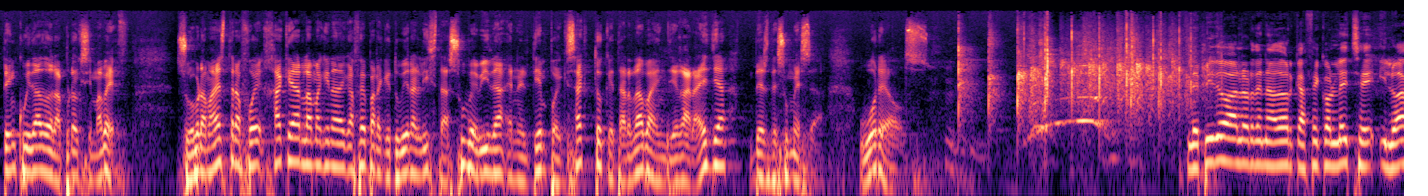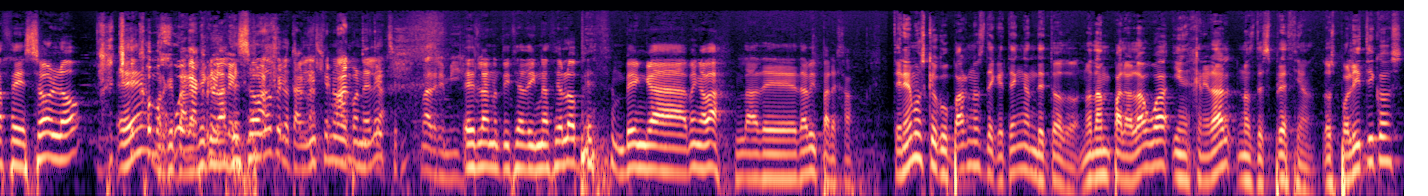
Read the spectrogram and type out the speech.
ten cuidado la próxima vez. Su obra maestra fue hackear la máquina de café para que tuviera lista su bebida en el tiempo exacto que tardaba en llegar a ella desde su mesa. What else? Le pido al ordenador café con leche y lo hace solo, ¿eh? cómo porque juega parece que lo hace solo, pero también es que no le pone leche. Madre mía. Es la noticia de Ignacio López. Venga, venga, va, la de David Pareja. Tenemos que ocuparnos de que tengan de todo. No dan palo al agua y en general nos desprecian. ¿Los políticos?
